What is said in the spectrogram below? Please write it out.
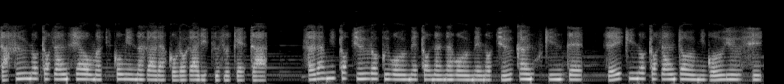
多数の登山者を巻き込みながら転がり続けた。さらに途中6合目と7合目の中間付近で、正規の登山道に合流し、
